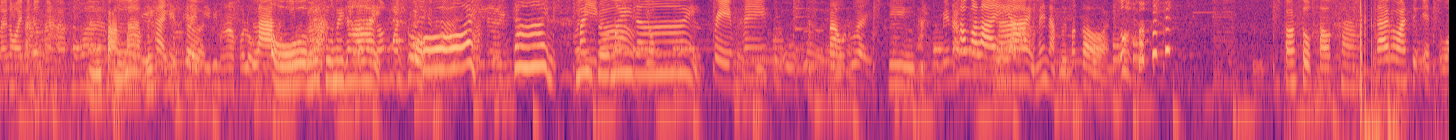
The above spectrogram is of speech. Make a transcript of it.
น้อยๆนิดนึงนะคะ เพราะว่าอันนี้ปังมากไม่ ถ่ายเห็เห็นนที่เสิไอร์จีที่เมืองนอกเขาลงลาโอ้ไม่ซื้อไม่ได้ ต้องมาช่วยโอ้ยใช่วันนี้ไม่ซื้อไม่ได้ก็ยกเฟรมให้คุณอุ๊เลย เบาด้วยจริงอะมันไม่หนักทำอะไรใช่ อะ ไม่หนักเหมือนเมื่อก่อน ความสุขเขาค่ะ ได้ประมาณ 11 ตัว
